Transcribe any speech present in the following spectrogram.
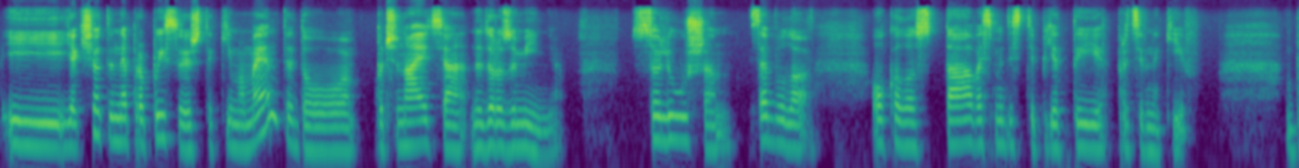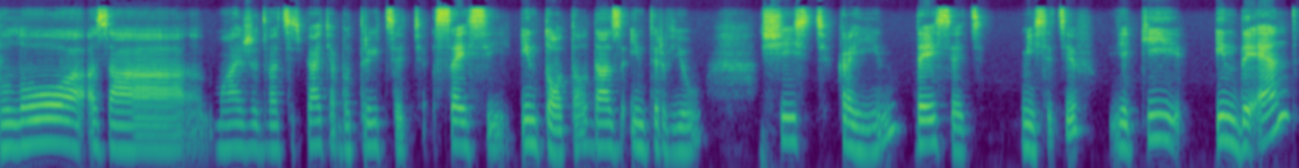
І якщо ти не прописуєш такі моменти, то починаються недорозуміння. Solution – це було около 185 працівників. Було за майже 25 або 30 сесій in total, да, з інтерв'ю, 6 країн, 10 місяців, які in the end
